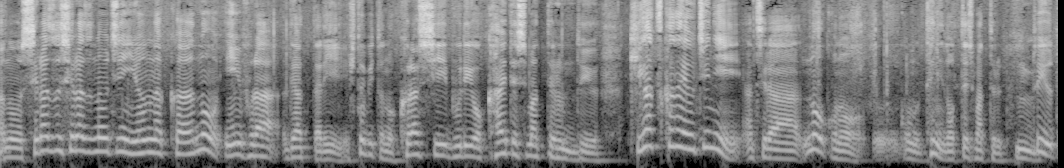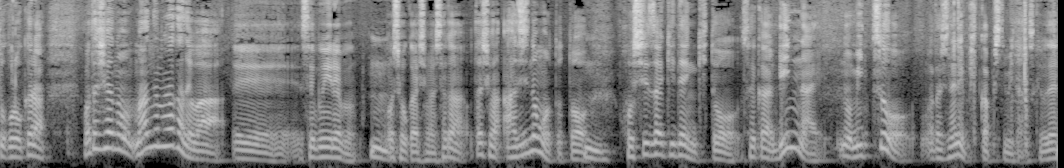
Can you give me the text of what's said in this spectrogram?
あの、知らず知らずのうちに世の中のインフラであったり、人々の暮らしぶりを変えてしまってるという、うん、気がつかないうちにあちらのこの、この手に乗ってしまってるというところから、私はあの、漫画の中では、えー、セブンイレブン、を紹介しましたが、私は味の素と、星崎電機と、それから林内の3つを私なりにピックアップしてみたんですけどね。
